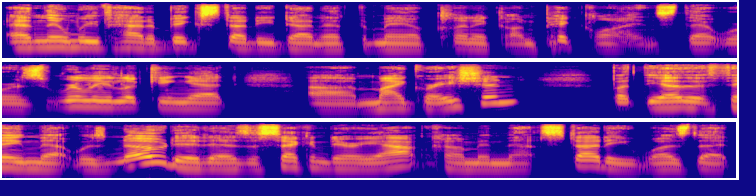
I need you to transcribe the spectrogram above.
And then we've had a big study done at the Mayo Clinic on PICC lines that was really looking at uh, migration. But the other thing that was noted as a secondary outcome in that study was that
